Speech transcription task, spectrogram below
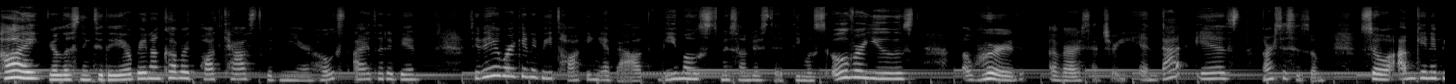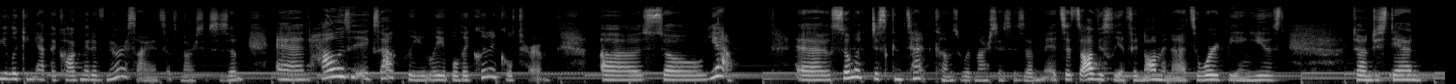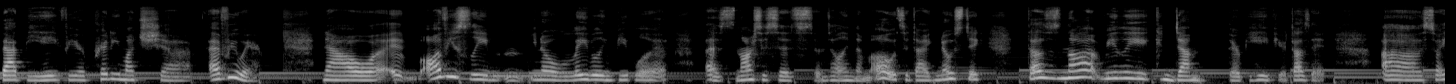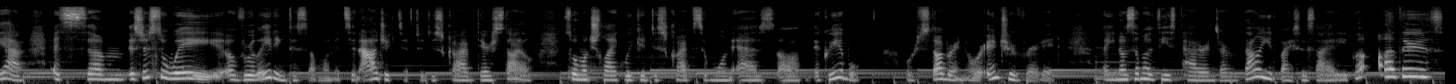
Hi, you're listening to the Your Brain Uncovered podcast with me, your host, Ayata Rebin. Today, we're going to be talking about the most misunderstood, the most overused word of our century, and that is narcissism. So, I'm going to be looking at the cognitive neuroscience of narcissism and how is it exactly labeled a clinical term. Uh, so, yeah. Uh, so much discontent comes with narcissism. It's it's obviously a phenomena. It's a word being used to understand bad behavior pretty much uh, everywhere. Now, it, obviously, you know, labeling people uh, as narcissists and telling them, oh, it's a diagnostic, does not really condemn their behavior, does it? Uh, so yeah, it's um, it's just a way of relating to someone. It's an adjective to describe their style. So much like we could describe someone as um, agreeable or stubborn or introverted. You know, some of these patterns are valued by society, but others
